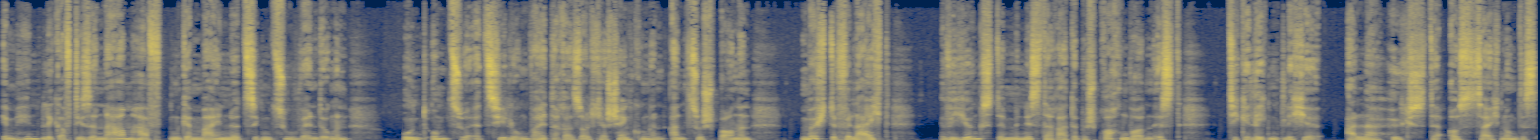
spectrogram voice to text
Im Hinblick auf diese namhaften gemeinnützigen Zuwendungen und um zur Erzielung weiterer solcher Schenkungen anzuspornen, möchte vielleicht, wie jüngst im Ministerrate besprochen worden ist, die gelegentliche allerhöchste Auszeichnung des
